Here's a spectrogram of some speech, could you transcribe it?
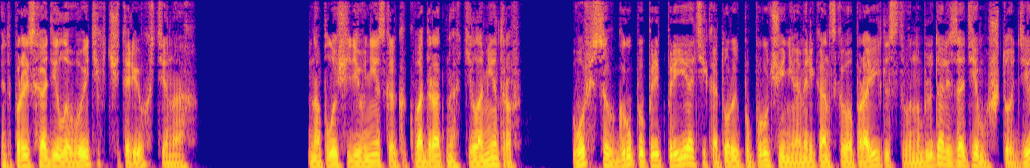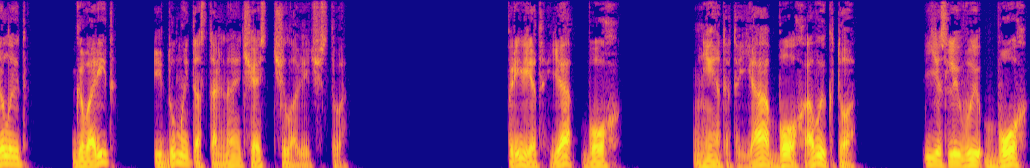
Это происходило в этих четырех стенах. На площади в несколько квадратных километров в офисах группы предприятий, которые по поручению американского правительства наблюдали за тем, что делает говорит и думает остальная часть человечества. «Привет, я Бог». «Нет, это я Бог, а вы кто?» «Если вы Бог,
